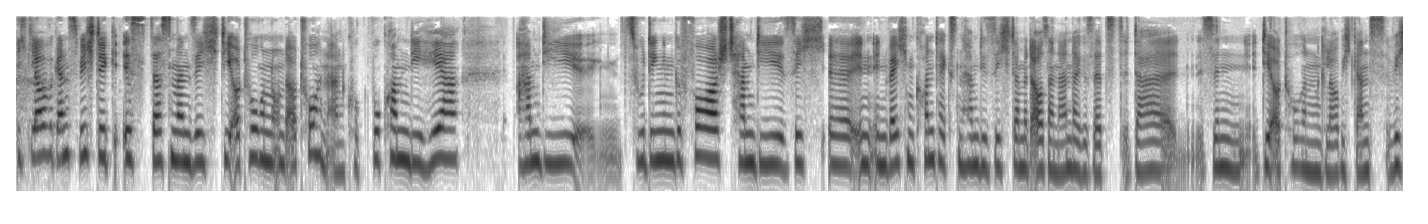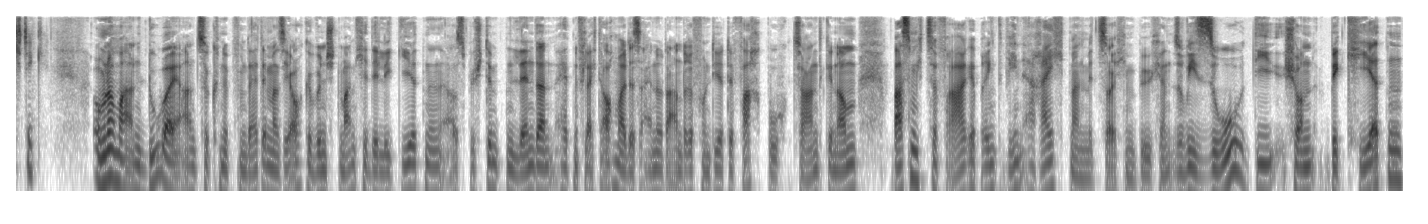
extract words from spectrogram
Ich glaube, ganz wichtig ist, dass man sich die Autorinnen und Autoren anguckt. Wo kommen die her? Haben die zu Dingen geforscht? Haben die sich, äh, in, in welchen Kontexten haben die sich damit auseinandergesetzt? Da sind die Autorinnen, glaube ich, ganz wichtig. Um nochmal an Dubai anzuknüpfen, da hätte man sich auch gewünscht, manche Delegierten aus bestimmten Ländern hätten vielleicht auch mal das ein oder andere fundierte Fachbuch zur Hand genommen. Was mich zur Frage bringt, wen erreicht man mit solchen Büchern? Sowieso die schon Bekehrten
